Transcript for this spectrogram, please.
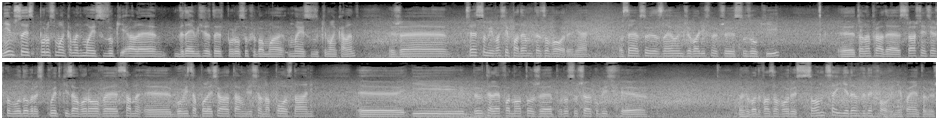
nie wiem, czy to jest po prostu mankament mojej Suzuki, ale wydaje mi się, że to jest po prostu chyba mo mojej Suzuki mankament, że często mi właśnie padają te zawory, nie? Ostatnio jak sobie ze znajomym grzewaliśmy przy Suzuki, to naprawdę strasznie ciężko było dobrać płytki zaworowe, same, y, głowica poleciała tam gdzieś tam na Poznań y, i był telefon o to, że po prostu trzeba kupić y, no chyba dwa zawory ssące i jeden wydechowy, nie pamiętam już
